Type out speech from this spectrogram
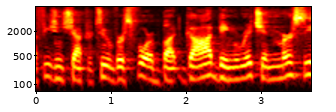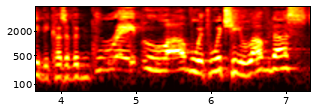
Ephesians chapter 2, verse 4. But God, being rich in mercy because of the great love with which He loved us,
